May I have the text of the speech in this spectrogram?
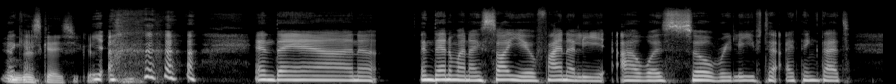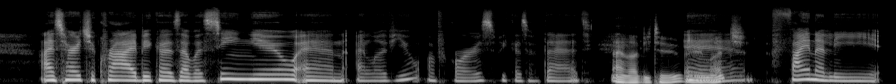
In Okay. this case, you could. Yeah. and then and then when I saw you finally, I was so relieved. I think that I started to cry because I was seeing you and I love you, of course, because of that. I love you too very and much. finally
